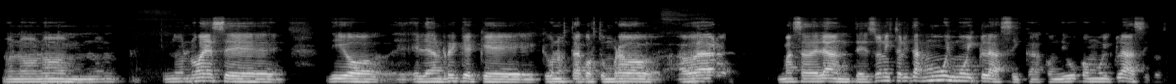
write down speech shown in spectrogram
No, no, no, no, no, es, eh, digo, el Enrique que, uno está acostumbrado a ver más adelante. Son historietas muy, muy clásicas, con dibujos muy clásicos.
